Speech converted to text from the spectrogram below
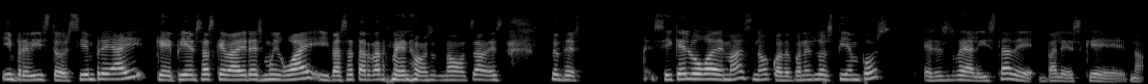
imprevistos, siempre hay que piensas que va a eres muy guay y vas a tardar menos, ¿no? ¿Sabes? Entonces, sí que luego además, ¿no? Cuando pones los tiempos, eres realista de, vale, es que no,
